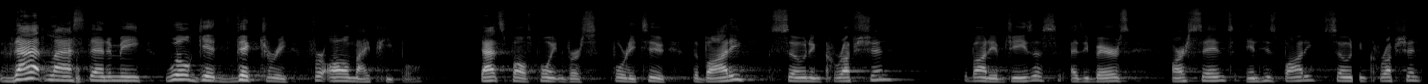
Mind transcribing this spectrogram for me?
that last enemy, we'll get victory for all my people. That's Paul's point in verse 42. The body sown in corruption, the body of Jesus, as he bears our sins in his body, sown in corruption,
